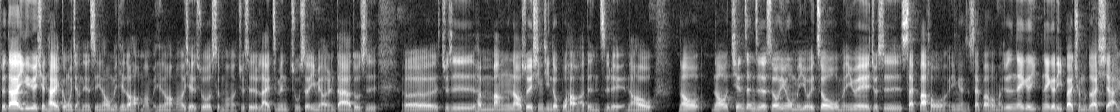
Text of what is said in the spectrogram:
所以大概一个月前，他也跟我讲这件事情，然后每天都好忙，每天都好忙，而且说什么就是来这边注射疫苗的人，大家都是呃，就是很忙，然后所以心情都不好啊等等之类。然后，然后，然后前阵子的时候，因为我们有一周，我们因为就是塞巴侯，应该是塞巴侯嘛，就是那个那个礼拜全部都在下雨。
